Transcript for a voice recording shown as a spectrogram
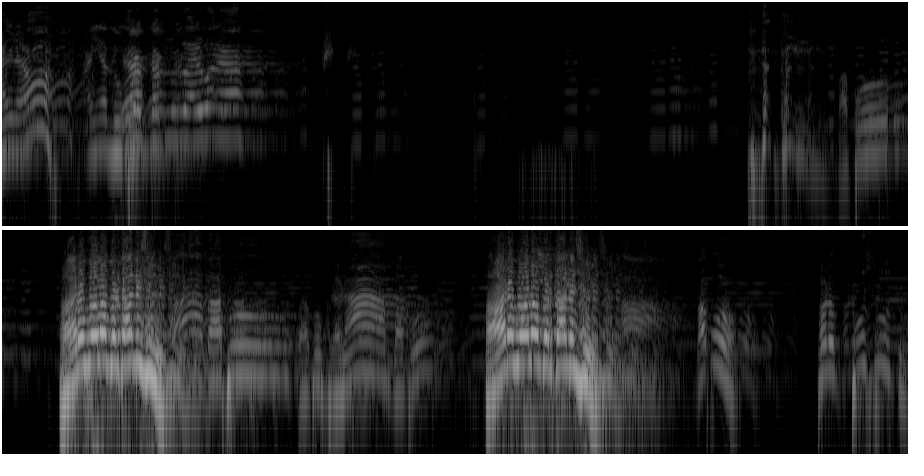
આઈને હો અહીંયા જો એક ઢગલું તો આવ્યો ને બાપુ. હારે બોલો પ્રધાનજી. હા બાપુ. બાપુ પ્રણામ બાપુ. હારે બોલો પ્રધાનજી. બાપુ થોડુંક પૂછવું તું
